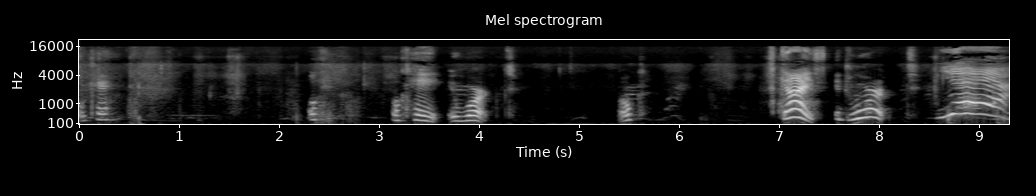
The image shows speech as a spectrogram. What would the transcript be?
Okay. Okay. Okay, it worked. Okay. Guys, it worked. Yeah.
